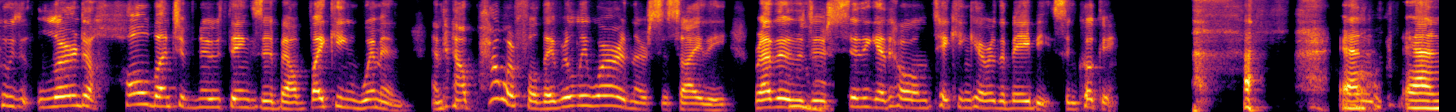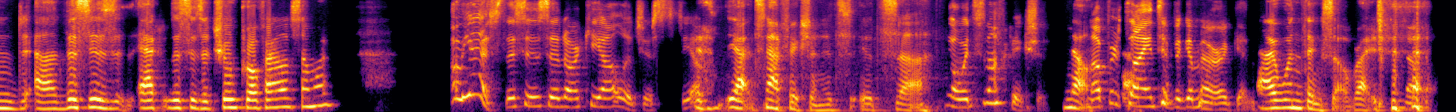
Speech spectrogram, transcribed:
who learned a whole bunch of new things about Viking women and how powerful they really were in their society, rather than mm. just sitting at home taking care of the babies and cooking. and and uh, this is this is a true profile of someone. Oh yes, this is an archaeologist. Yeah, it's, yeah, it's not fiction. It's it's. Uh, no, it's not fiction. No, not for Scientific American. I wouldn't think so. Right. No.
